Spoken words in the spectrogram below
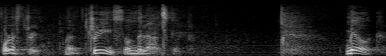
forestry, right? trees on the landscape. Milk.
